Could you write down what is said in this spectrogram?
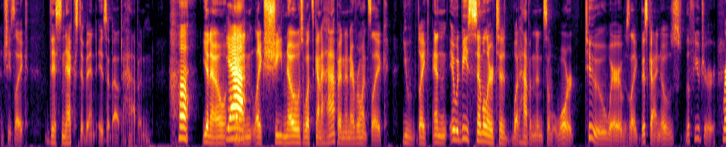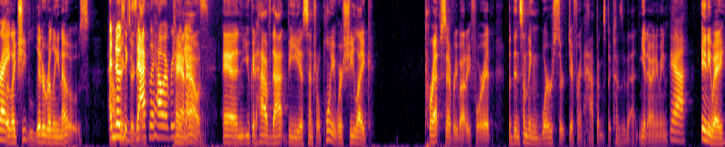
And she's like this next event is about to happen Huh. you know Yeah. and like she knows what's gonna happen and everyone's like you like and it would be similar to what happened in civil war too where it was like this guy knows the future right. but like she literally knows and knows things are gonna exactly how everything pan out. and you could have that be a central point where she like preps everybody for it but then something worse or different happens because of that you know what i mean Yeah. anyway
